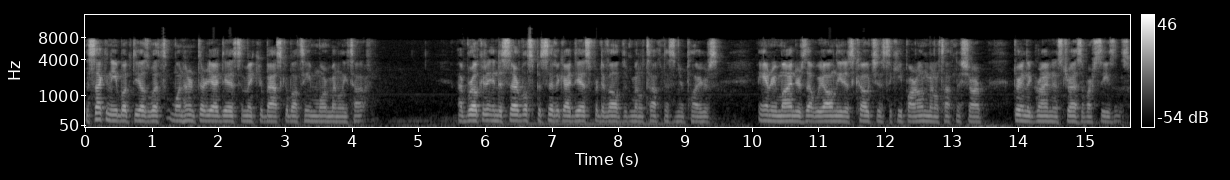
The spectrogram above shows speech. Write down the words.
The second ebook deals with 130 ideas to make your basketball team more mentally tough. I've broken it into several specific ideas for developing mental toughness in your players and reminders that we all need as coaches to keep our own mental toughness sharp during the grind and stress of our seasons.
